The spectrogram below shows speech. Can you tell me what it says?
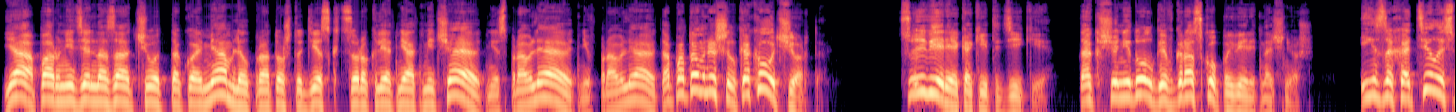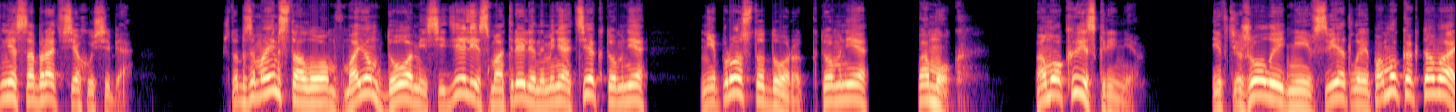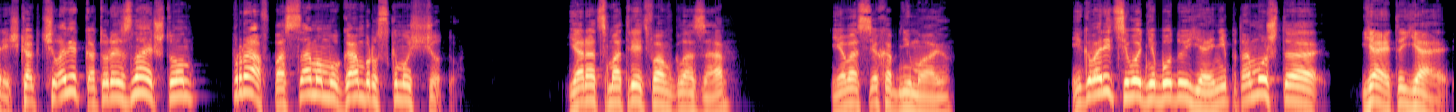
Я пару недель назад чего-то такое мямлил про то, что, дескать, сорок лет не отмечают, не справляют, не вправляют, а потом решил, какого черта? Суеверия какие-то дикие. Так еще недолго и в гороскопы верить начнешь. И захотелось мне собрать всех у себя. Чтобы за моим столом, в моем доме сидели и смотрели на меня те, кто мне не просто дорог, кто мне помог. Помог искренне. И в тяжелые дни, и в светлые помог как товарищ, как человек, который знает, что он прав по самому гамбургскому счету. Я рад смотреть вам в глаза. Я вас всех обнимаю. И говорить сегодня буду я, и не потому что я — это я.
